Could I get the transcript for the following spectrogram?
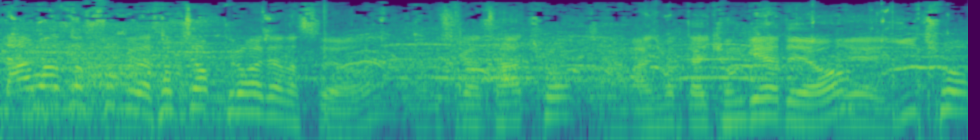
나와서 쏩니다. 석점 들어가지 않았어요. 남은 시간 4초. 자, 마지막까지 경기해야 돼요. 예, 2초.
